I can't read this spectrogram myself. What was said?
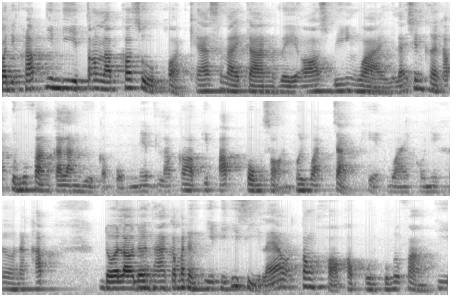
วัสดีครับ ยินดีต้อนรับเข้าสู่พอดแคสต์รายการ Way of Being Why และเช่นเคยครับ คุณผู้ฟังกำลังอยู่กับผมเน็ตแล้วก็พี่ปั๊บปงสอนพลวัตจากเพจ Y Chronicle นะครับ โดยเราเดินทางกันมาถึง EP ที่ 4 แล้วต้องขอขอบคุณคุณผู้ฟังที่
